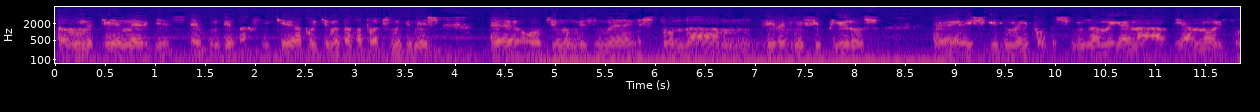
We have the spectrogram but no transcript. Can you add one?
θα δούμε τι ενέργειες έχουν διαταχθεί και από εκεί μετά θα πράξουμε κι εμείς ε, ό,τι νομίζουμε στο να διερευνηθεί πλήρως ε, η συγκεκριμένη υπόθεση. Μιλάμε για ένα αδιανόητο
